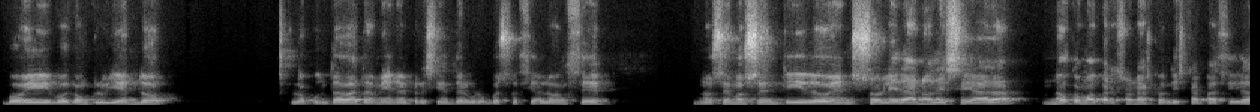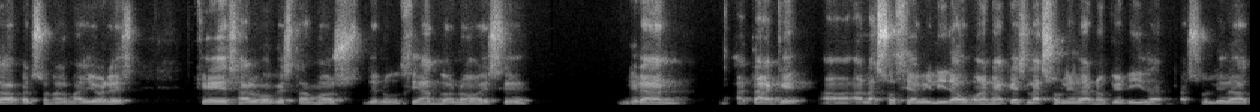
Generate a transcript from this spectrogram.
Voy, voy concluyendo, lo apuntaba también el presidente del Grupo Social 11, nos hemos sentido en soledad no deseada, no como personas con discapacidad, personas mayores, que es algo que estamos denunciando, ¿no? ese gran ataque a, a, la sociabilidad humana, que es la soledad no querida, la soledad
